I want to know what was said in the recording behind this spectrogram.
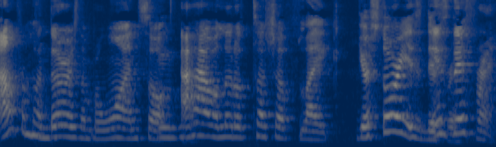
I'm from Honduras number one, so Mhm. I have a little touch of like Your story is different. it's different.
